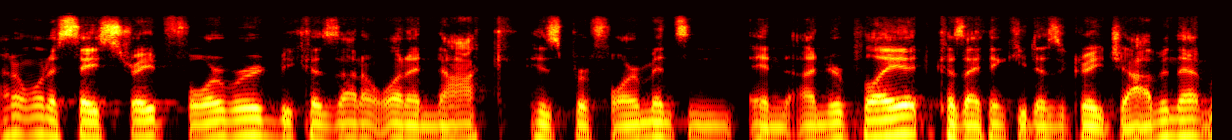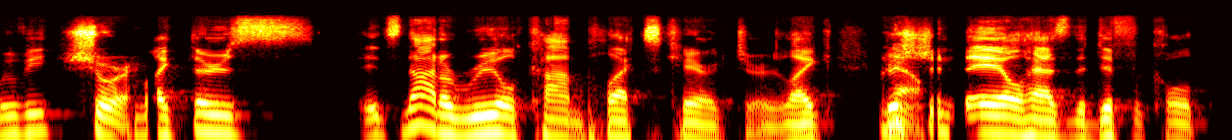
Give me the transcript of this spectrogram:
I don't want to say straightforward because I don't want to knock his performance and, and underplay it because I think he does a great job in that movie sure. like there's it's not a real complex character. Like No. Christian Bale has the difficult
